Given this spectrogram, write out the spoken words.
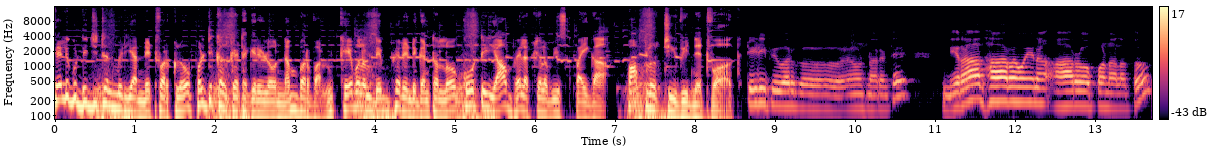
తెలుగు డిజిటల్ మీడియా నెట్వర్క్లో పొలిటికల్ కేటగిరీలో నంబర్ వన్ కేవలం డెబ్బై రెండు గంటల్లో కోటి యాభై లక్షల వ్యూస్ పైగా పాపులర్ టీవీ నెట్వర్క్. టీడీపీ వరకు ఏమంటున్నారంటే నిరాధారమైన ఆరోపణలతో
